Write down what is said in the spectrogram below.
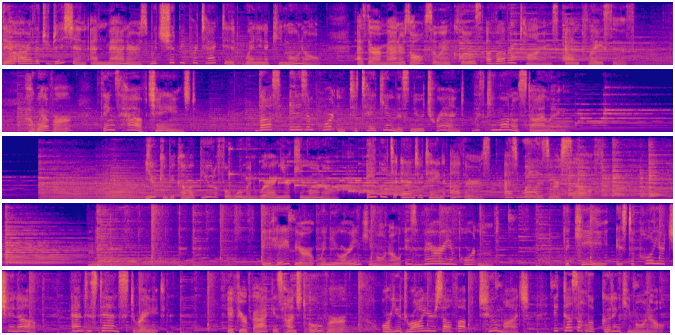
There are the tradition and manners which should be protected when in a kimono, as there are manners also in clothes of other times and places. However, things have changed. Thus, it is important to take in this new trend with kimono styling. You can become a beautiful woman wearing your kimono, able to entertain others as well as yourself. Behavior when you are in kimono is very important. The key is to pull your chin up and to stand straight. If your back is hunched over or you draw yourself up too much, it doesn't look good in kimono.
